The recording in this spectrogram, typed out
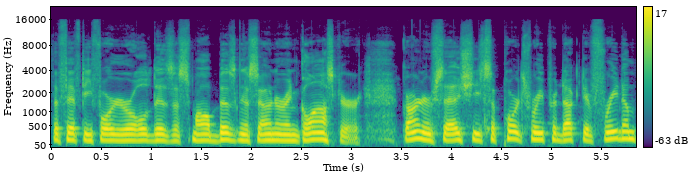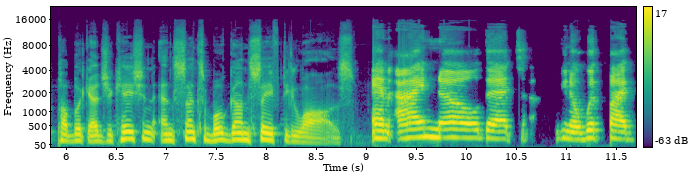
The 54 year old is a small business owner in Gloucester. Garner says she supports reproductive freedom, public education, and sensible gun safety laws. And I know that, you know, with my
